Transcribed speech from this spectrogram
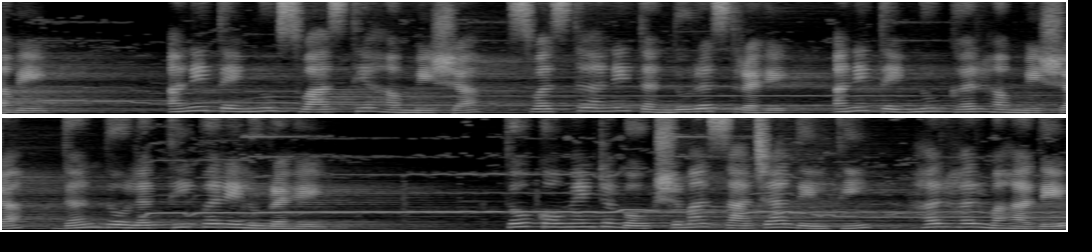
આવે. અને તેમનું સ્વાસ્થ્ય હંમેશા સ્વસ્થ અને તંદુરસ્ત રહે અને તેમનું ઘર હંમેશા ધન દોલતથી ભરેલું રહે. તો કોમેન્ટ બોક્સમાં સાચા દિલથી હર હર મહાદેવ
